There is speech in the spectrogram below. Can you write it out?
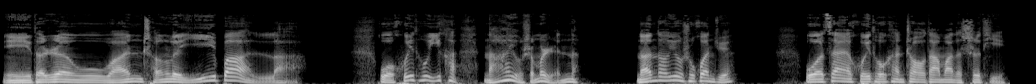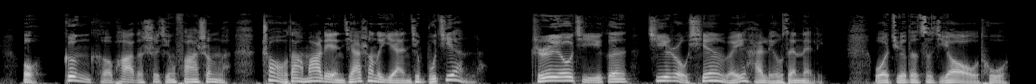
你的任务完成了一半了。我回头一看，哪有什么人呢？难道又是幻觉？我再回头看赵大妈的尸体，哦，更可怕的事情发生了：赵大妈脸颊上的眼睛不见了，只有几根肌肉纤维还留在那里。我觉得自己要呕吐，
